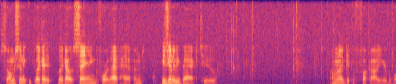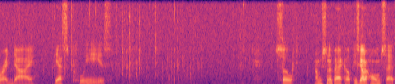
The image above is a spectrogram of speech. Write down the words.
So I'm just gonna, like I like I was saying before that happened, he's gonna be back too. I'm gonna get the fuck out of here before I die. Yes, please. So I'm just gonna back up. He's got a home set.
